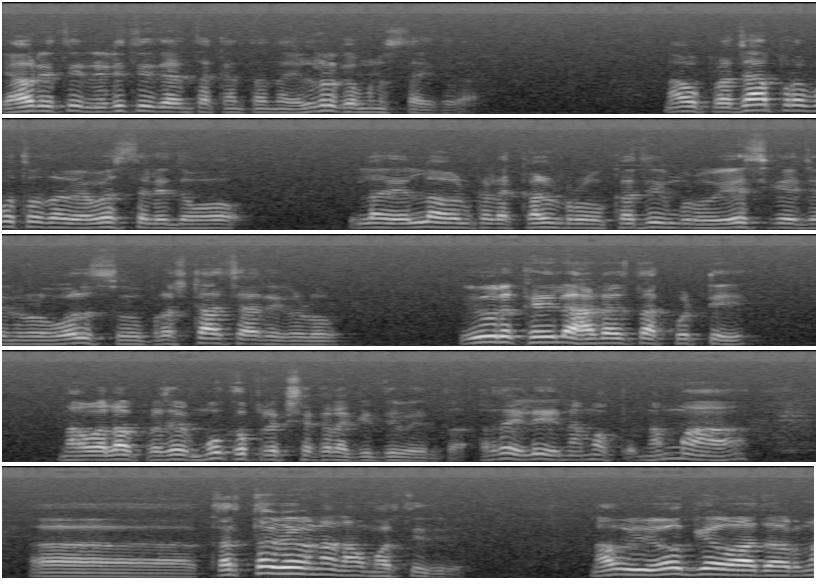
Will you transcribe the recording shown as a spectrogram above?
ಯಾವ ರೀತಿ ನಡೀತಿದೆ ಅಂತಕ್ಕಂಥದ್ದನ್ನ ಎಲ್ಲರೂ ಗಮನಿಸ್ತಾ ಇದ್ದೀರ? ನಾವು ಪ್ರಜಾಪ್ರಭುತ್ವದ ವ್ಯವಸ್ಥೆಯಲ್ಲಿದ್ದವೋ, ಇಲ್ಲ ಎಲ್ಲ ಒಂದು ಕಡೆ ಕಳ್ಳರು, ಕದಿಮರು ಏಸಿಗೆ ಜನಗಳು, ಹೊಲಸು, ಭ್ರಷ್ಟಾಚಾರಿಗಳು, ಇವರ ಕೈಲಿ ಆಡಳಿತ ಕೊಟ್ಟು ನಾವೆಲ್ಲ ಪ್ರಜೆ ಮೂಕ ಪ್ರೇಕ್ಷಕರಾಗಿದ್ದೀವಿ ಅಂತ. ಅದರಲ್ಲಿ ನಮ್ಮ ನಮ್ಮ ಕರ್ತವ್ಯವನ್ನು ನಾವು ಮರ್ತಿದ್ದೀವಿ ನಾವು ಯೋಗ್ಯವಾದವ್ರನ್ನ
